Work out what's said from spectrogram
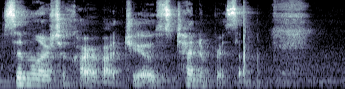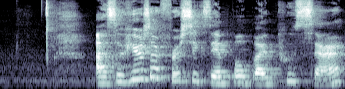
similar to Caravaggio's tenebrism. Uh, so here's our first example by Poussin.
